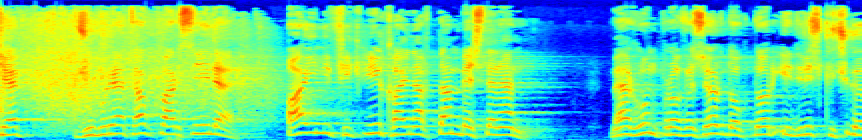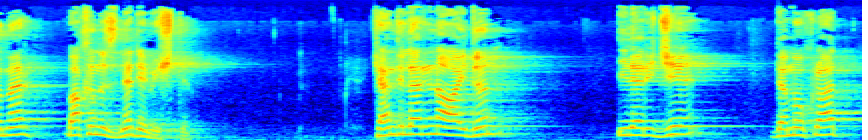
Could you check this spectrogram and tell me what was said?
CHP, Cumhuriyet Halk Partisi ile aynı fikri kaynaktan beslenen merhum Profesör Doktor İdris Küçükömer bakınız ne demişti. Kendilerine aydın, ilerici, demokrat,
